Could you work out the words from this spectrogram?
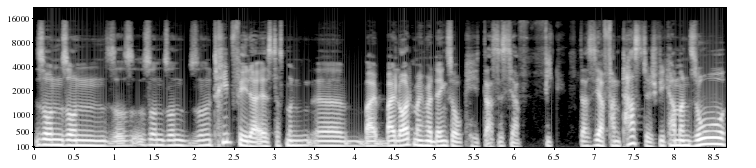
so ein, so ein, so, so, ein, so, ein, so eine Triebfeder ist, dass man äh, bei, bei Leuten manchmal denkt, so, okay, das ist ja, wie, das ist ja fantastisch. Wie kann man so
